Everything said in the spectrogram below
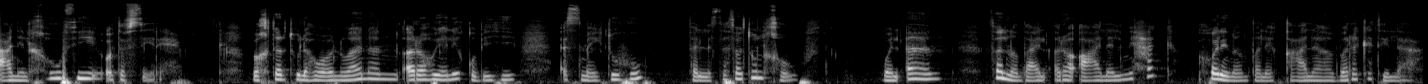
عن الخوف وتفسيره. واخترت له عنوانا أراه يليق به أسميته فلسفة الخوف. والآن فلنضع الآراء على المحك ولننطلق على بركة الله.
